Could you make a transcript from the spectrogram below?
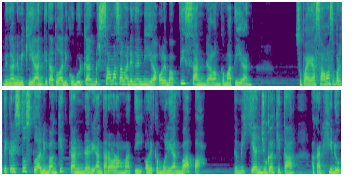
Dengan demikian kita telah dikuburkan bersama-sama dengan dia oleh baptisan dalam kematian, supaya sama seperti Kristus telah dibangkitkan dari antara orang mati oleh kemuliaan Bapa. Demikian juga kita akan hidup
